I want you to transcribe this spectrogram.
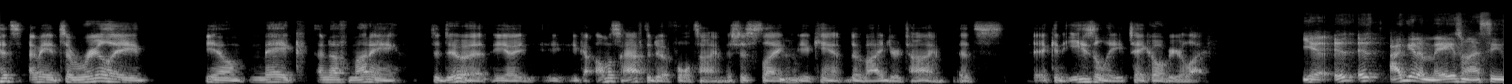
it's I mean to really you know make enough money to do it, you know, you, you got, almost have to do it full time. It's just like Mhm. you can't divide your time. It's it can easily take over your life. Yeah, it, it I get amazed when I see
